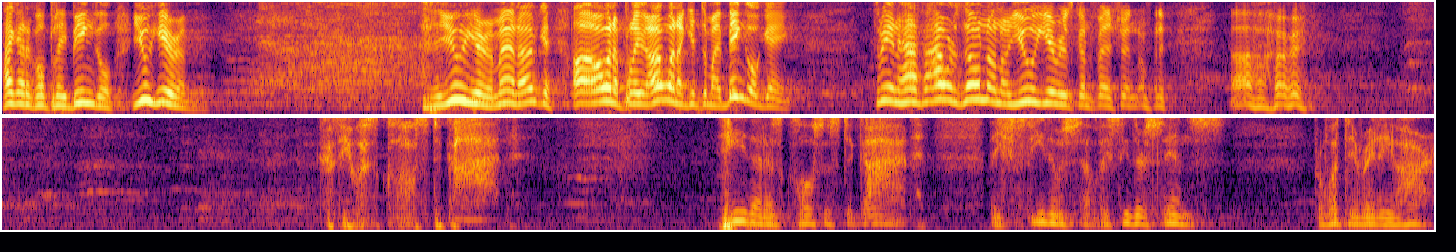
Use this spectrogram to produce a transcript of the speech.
I got to go play bingo. You hear him. You hear him, man. I'm, I want to play. I want to get to my bingo game. Three and a half hours? No, no, no. You hear his confession. Uh, Because he was close to God. He that is closest to God, they see themselves, they see their sins for what they really are.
